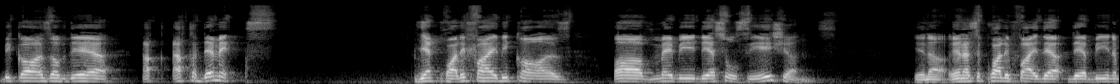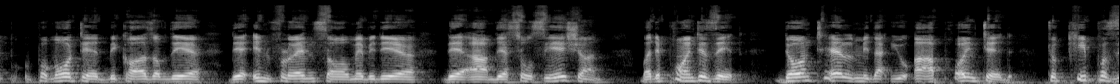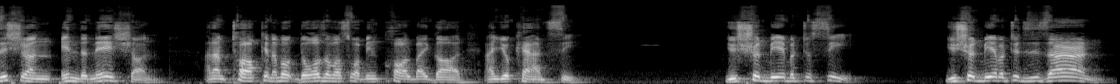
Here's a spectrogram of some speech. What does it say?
because of their ac academics. They qualify because of maybe the associations. You know, and as a qualified, they're, they're being promoted because of their, their influence or maybe their, their, um, their association. But the point is it, don't tell me that you are appointed to keep position in the nation. And I'm talking about those of us who have been called by God and you can't see. You should be able to see. You should be able to discern.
